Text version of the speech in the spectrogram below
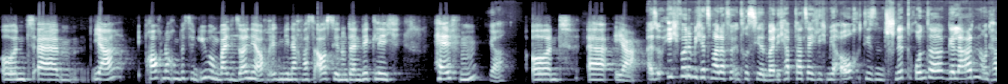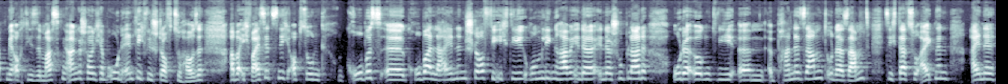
Und ähm, ja, ich brauche noch ein bisschen Übung, weil die sollen ja auch irgendwie nach was aussehen und dann wirklich helfen. Ja. Und äh, ja. Also ich würde mich jetzt mal dafür interessieren, weil ich habe tatsächlich mir auch diesen Schnitt runtergeladen und habe mir auch diese Masken angeschaut. Ich habe unendlich viel Stoff zu Hause, aber ich weiß jetzt nicht, ob so ein grobes, äh, grober Leinenstoff, wie ich die rumliegen habe in der, in der Schublade, oder irgendwie ähm, Pannesamt oder Samt sich dazu eignen, eine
